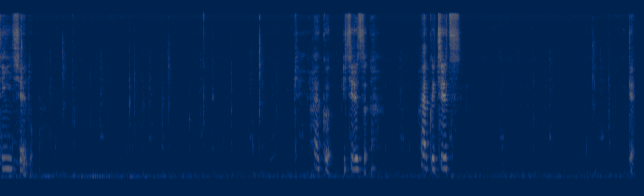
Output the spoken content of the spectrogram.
ティンシェード。早く一列。早く一列。OK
